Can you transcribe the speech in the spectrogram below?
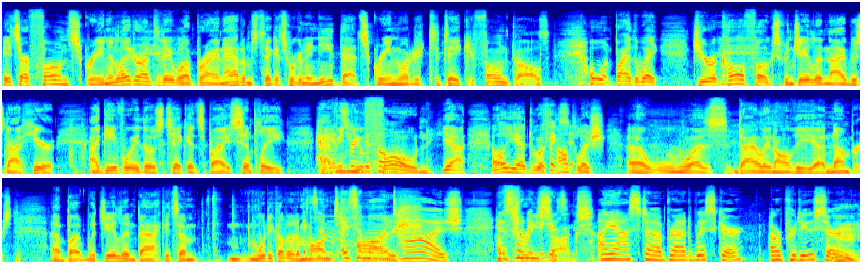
It's our phone screen, and later on today we'll have Bryan Adams tickets. We're going to need that screen in order to take your phone calls. Oh, and by the way, do you recall, folks, when J'lyn and I was not here, I gave away those tickets by simply having Answering you the phone? Yeah, all you had to Fix accomplish uh, was dialing all the uh, numbers. Uh, but with J'lyn back, it's a what do you call it? A It's montage. a, it's a montage. And of it's funny three because songs. I asked uh, Brad Whisker, our producer,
